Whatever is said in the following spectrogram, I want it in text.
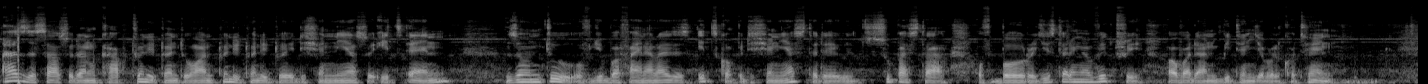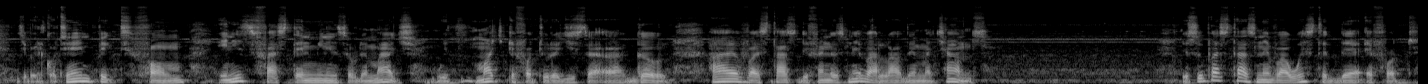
As the South Sudan Cup 2021-2022 edition nears to its end, Zone 2 of Juba finalizes its competition yesterday with Superstar of Bor registering a victory over the unbeaten Jebel Koteen. Jebel Koteen picked form in its first 10 minutes of the match with much effort to register a goal. However, Stars defenders never allowed them a chance. The Superstars never wasted their effort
